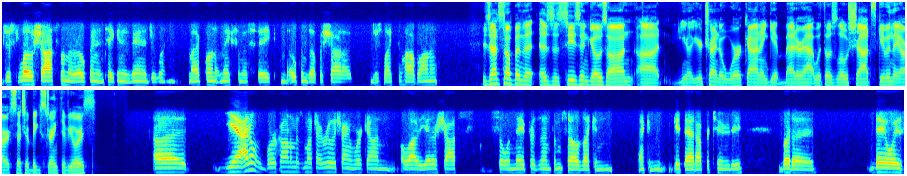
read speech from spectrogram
just low shots when they're open and taking advantage of when my opponent makes a mistake and opens up a shot. I just like to hop on it. Is that something that, as the season goes on, uh, you know, you're trying to work on and get better at with those low shots, given they are such a big strength of yours? Uh, yeah, I don't work on them as much. I really try and work on a lot of the other shots, so when they present themselves, I can I can get that opportunity. But uh, they always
